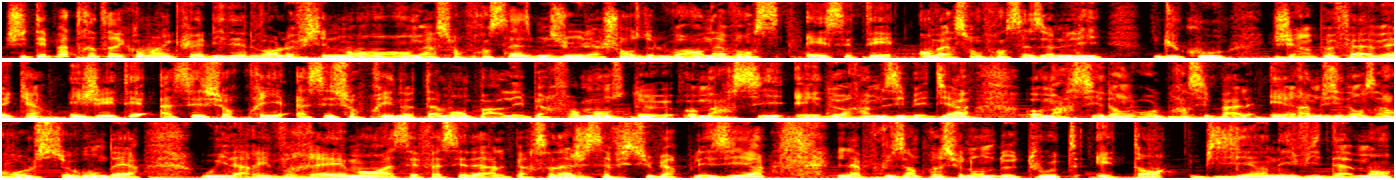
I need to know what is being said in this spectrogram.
J'étais pas très très convaincu à l'idée de voir le film en, en version française, mais j'ai eu la chance de le voir en avance et c'était en version française only. Du coup, j'ai un peu fait avec et j'ai été assez surpris, assez surpris notamment par les performances de Omar Sy et de Ramzi Bedia. Omar Sy dans le rôle principal et Ramzi dans un rôle secondaire où il arrive vraiment à s'effacer derrière le personnage et ça fait super plaisir. La plus impressionnante de toutes étant bien évidemment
